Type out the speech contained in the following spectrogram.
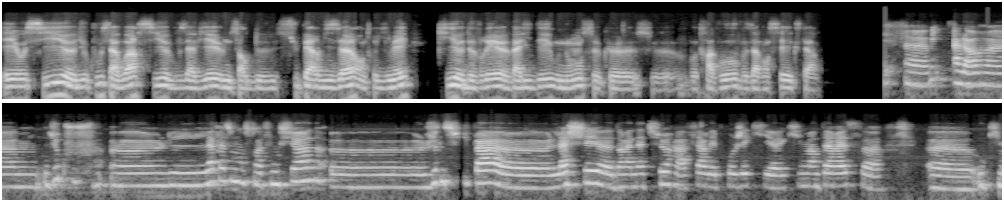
Et aussi, euh, du coup, savoir si vous aviez une sorte de superviseur, entre guillemets, qui devrait valider ou non ce que, vos travaux, vos avancées, etc. oui, alors du coup, la façon dont ça fonctionne, je ne suis pas lâchée dans la nature à faire les projets qui, m'intéressent euh, ou qui,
